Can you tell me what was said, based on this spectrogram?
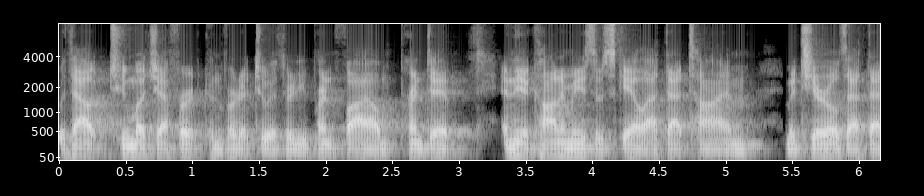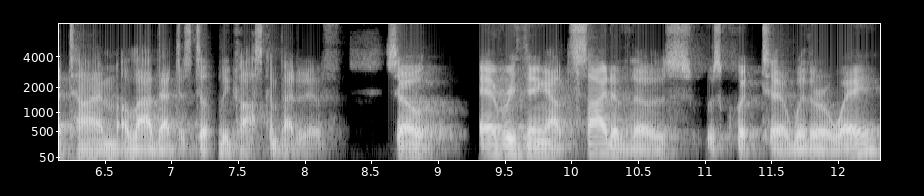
without too much effort, convert it to a 3D print file, print it. And the economies of scale at that time, materials at that time allowed that to still be cost competitive. So everything outside of those was quick to wither away.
